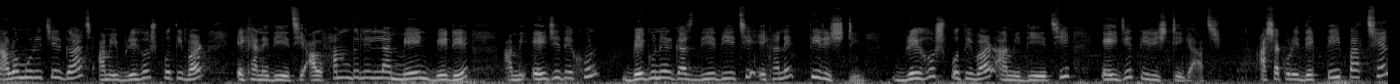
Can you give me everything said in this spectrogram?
কালো মরিচের গাছ, আমি বৃহস্পতিবার এখানে দিয়েছি। আলহামদুলিল্লাহ মেইন বেডে আমি এই যে দেখুন বেগুনের গাছ দিয়ে দিয়েছি, এখানে তিরিশটি। বৃহস্পতিবার আমি দিয়েছি এই যে তিরিশটি গাছ। আশা করি দেখতেই পাচ্ছেন।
